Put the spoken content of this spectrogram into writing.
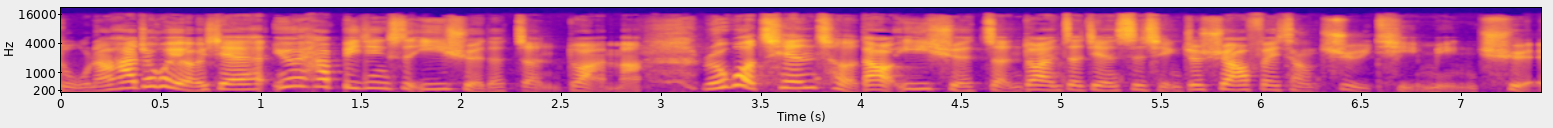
度，然后它就会有一些，因为它毕竟是医学的诊断嘛。如果牵扯到医学诊断这件事情，就需要非常具体明确。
